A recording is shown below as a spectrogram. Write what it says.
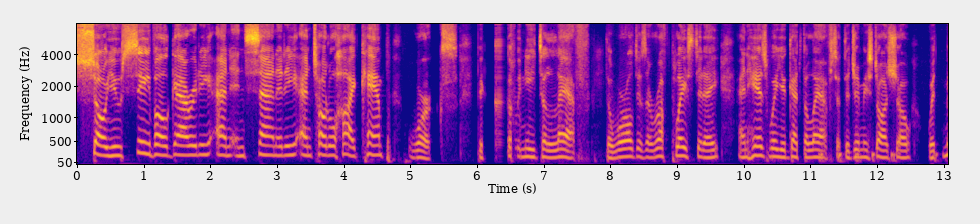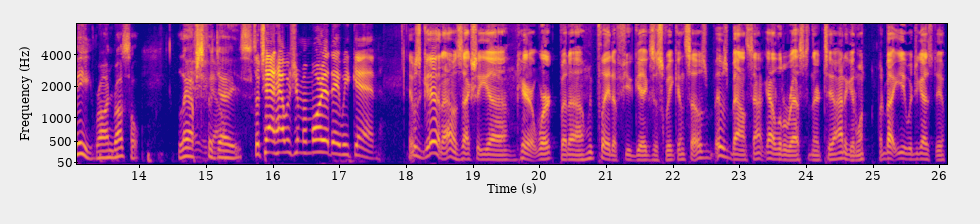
So you see, vulgarity and insanity and total high camp works because we need to laugh. The world is a rough place today, and here's where you get the laughs at the Jimmy Star Show with me, Ron Russell. Laughs for go. days. So, Chad, how was your Memorial Day weekend? It was good. I was actually uh, here at work, but uh, we played a few gigs this weekend, so it was, it was balanced out. Got a little rest in there too. I had a good one. What about you? What'd you guys do?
